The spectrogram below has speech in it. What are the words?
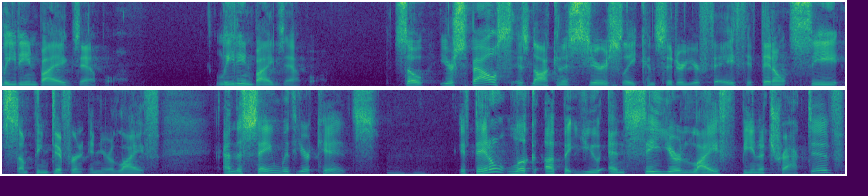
leading by example. Leading by example. So your spouse is not going to seriously consider your faith if they don't see something different in your life. And the same with your kids. Mm-hmm. If they don't look up at you and see your life being attractive,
